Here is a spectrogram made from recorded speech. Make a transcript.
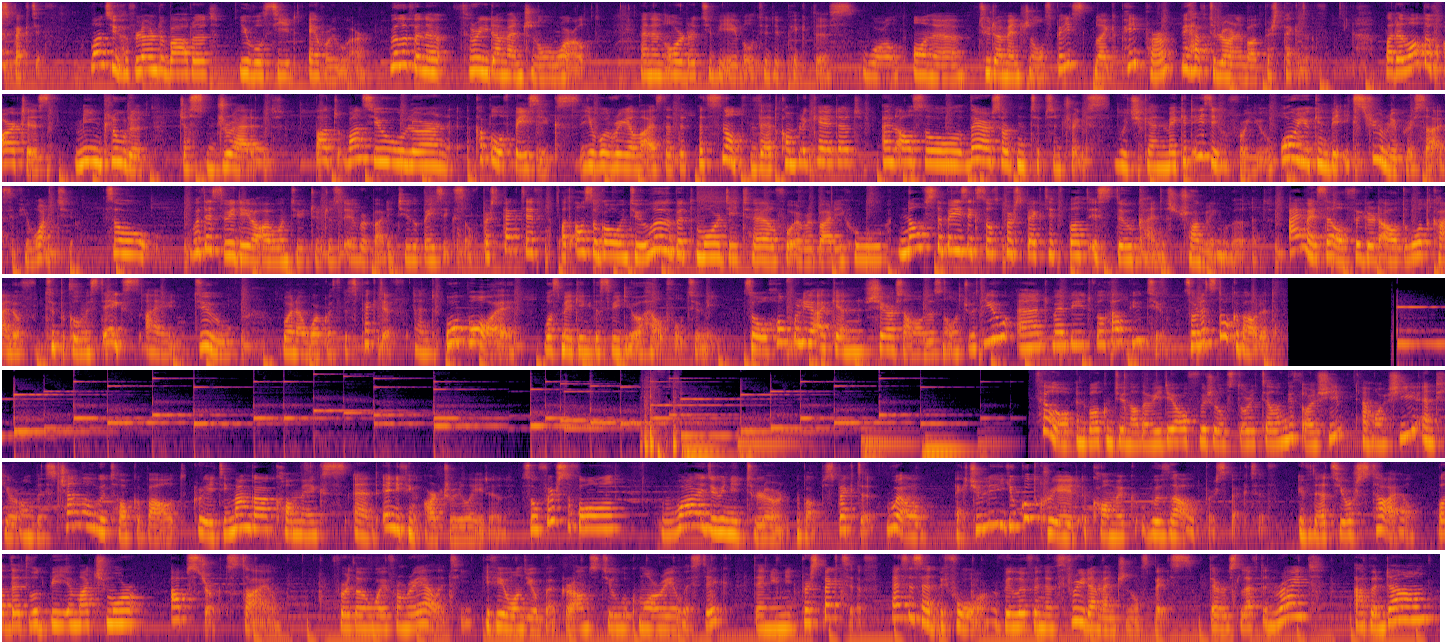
Perspective. Once you have learned about it, you will see it everywhere. We live in a three-dimensional world and in order to be able to depict this world on a two-dimensional space, like paper, we have to learn about perspective. But a lot of artists, me included, just dread it. But once you learn a couple of basics, you will realize that it's not that complicated. And also there are certain tips and tricks which can make it easier for you. Or you can be extremely precise if you want to. So with this video I want to introduce everybody to the basics of perspective, but also go into a little bit more detail for everybody who knows the basics of perspective but is still kind of struggling with it. I myself figured out what kind of typical mistakes I do when I work with perspective and oh boy was making this video helpful to me. So hopefully I can share some of this knowledge with you and maybe it will help you too. So let's talk about it. Hello and welcome to another video of Visual Storytelling with Olschi. I'm Olschi and here on this channel we talk about creating manga, comics and anything art related. So first of all, why do we need to learn about perspective? Well, actually you could create a comic without perspective, if that's your style. But that would be a much more abstract style, further away from reality. If you want your backgrounds to look more realistic, then you need perspective. As I said before, we live in a three-dimensional space. There is left and right, up and down,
